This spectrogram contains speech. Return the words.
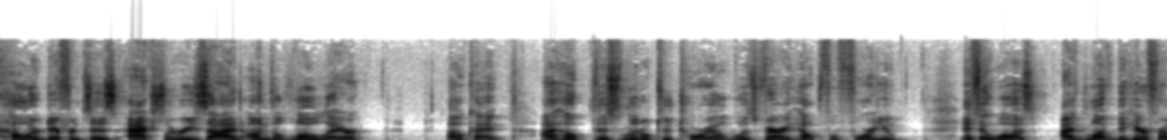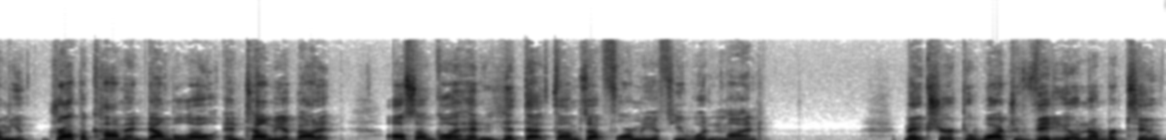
color differences actually reside on the low layer. Okay, I hope this little tutorial was very helpful for you. If it was, I'd love to hear from you. Drop a comment down below and tell me about it. Also, go ahead and hit that thumbs up for me if you wouldn't mind. Make sure to watch video number two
